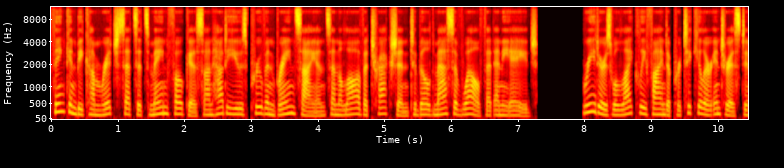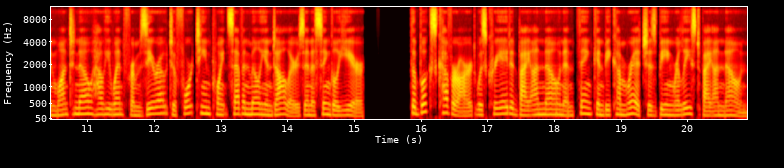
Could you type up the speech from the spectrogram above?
Think and Become Rich sets its main focus on how to use proven brain science and the law of attraction to build massive wealth at any age. Readers will likely find a particular interest in want to know how he went from zero to $14.7 million in a single year. The book's cover art was created by Unknown and Think and Become Rich is being released by Unknown.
